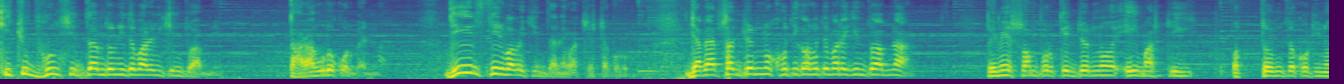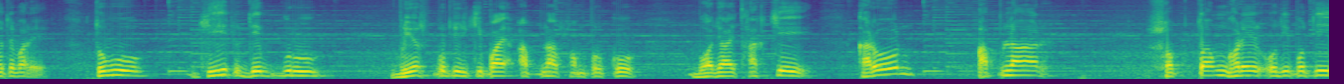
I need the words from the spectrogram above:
কিছু ভুল সিদ্ধান্ত নিতে পারেন কিন্তু আপনি। তাড়াহুড়ো করবেন না। ধীর স্থিরভাবে চিন্তা নেওয়ার চেষ্টা করুন। যা ব্যবসার জন্য ক্ষতিকর হতে পারে কিন্তু আপনার প্রেমের সম্পর্কের জন্য এই মাসটি অত্যন্ত কঠিন হতে পারে। তবুও যেহেতু দেবগুরু বৃহস্পতির কৃপায় আপনার সম্পর্ক বজায় থাকছে, কারণ আপনার সপ্তম ঘরের অধিপতি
